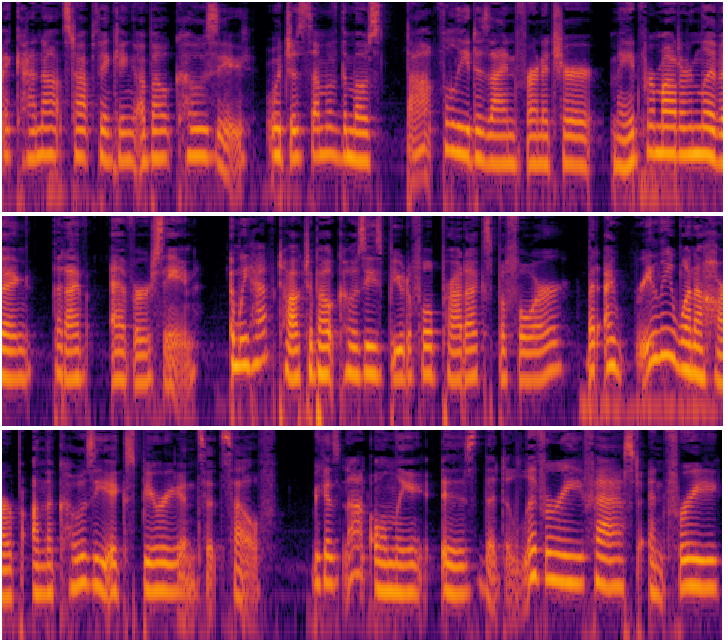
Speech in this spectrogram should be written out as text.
I cannot stop thinking about Cozey, which is some of the most thoughtfully designed furniture made for modern living that I've ever seen. And we have talked about Cozey's beautiful products before, but I really want to harp on the Cozey experience itself. Because not only is the delivery fast and free,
